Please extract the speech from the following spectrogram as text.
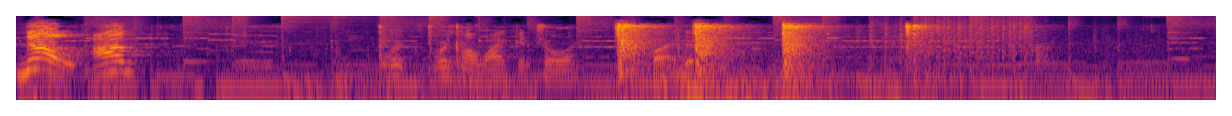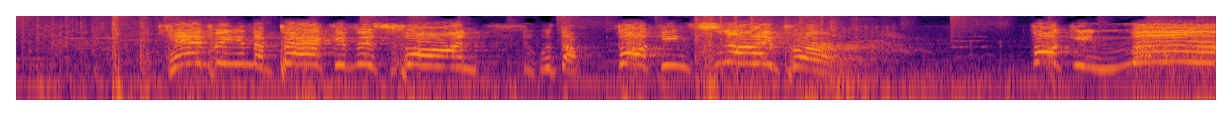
No, I'm. Where, where's my white controller? Find it. Camping in the back of his spawn with a fucking sniper! Fucking move!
